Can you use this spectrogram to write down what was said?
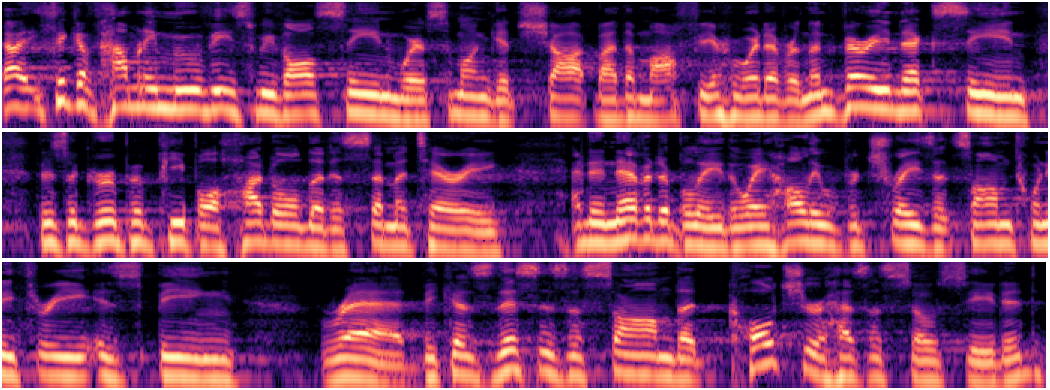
Uh, think of how many movies we've all seen where someone gets shot by the mafia or whatever. And then, very next scene, there's a group of people huddled at a cemetery. And inevitably, the way Hollywood portrays it, Psalm 23 is being read because this is a psalm that culture has associated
